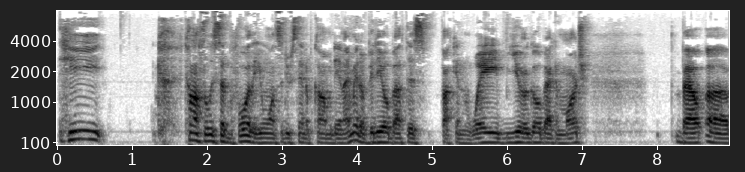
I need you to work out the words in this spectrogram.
he constantly said before that he wants to do stand-up comedy, and I made a video about this fucking way year ago, back in March, about uh,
